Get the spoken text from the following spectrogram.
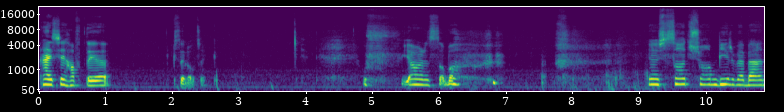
Her şey haftaya güzel olacak. Uf, yarın sabah yani saat şu an 1 ve ben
